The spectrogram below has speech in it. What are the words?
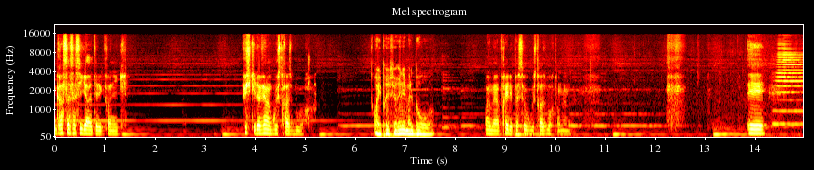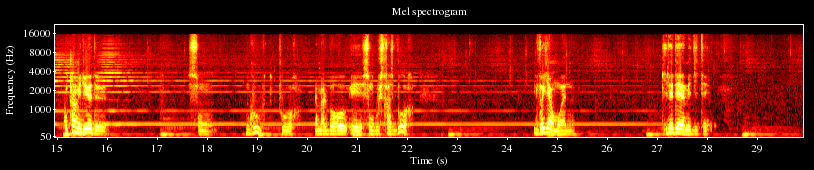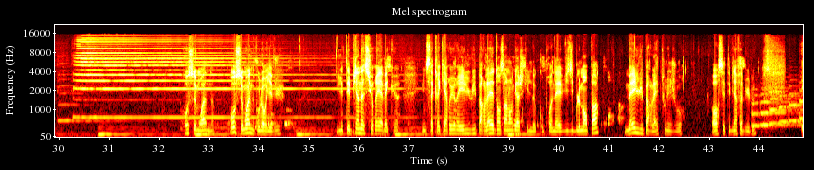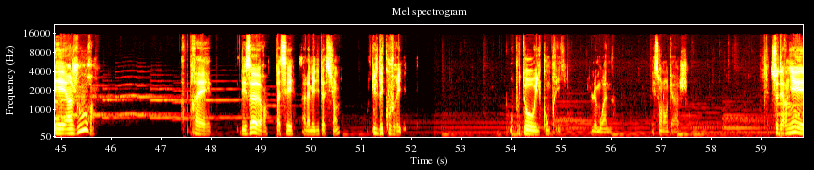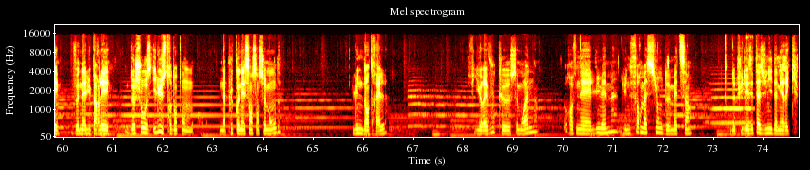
grâce à sa cigarette électronique. Puisqu'il avait un goût Strasbourg. Oh, il préférait les Marlboro. hein. Ouais, mais après, il est passé au goût Strasbourg quand même. Et en plein milieu de son goût pour la Marlboro et son goût Strasbourg, il voyait un moine qui l'aidait à méditer. Oh ce moine, oh ce moine, vous l'auriez vu. Il était bien assuré avec euh, une sacrée carrure et il lui parlait dans un langage qu'il ne comprenait visiblement pas, mais il lui parlait tous les jours. Oh, c'était bien fabuleux. Et un jour, après des heures passées à la méditation, il découvrit, ou plutôt il comprit, le moine et son langage. Ce dernier venait lui parler de choses illustres dont on n'a plus connaissance en ce monde. L'une d'entre elles, figurez-vous que ce moine revenait lui-même d'une formation de médecin depuis les États-Unis d'Amérique.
